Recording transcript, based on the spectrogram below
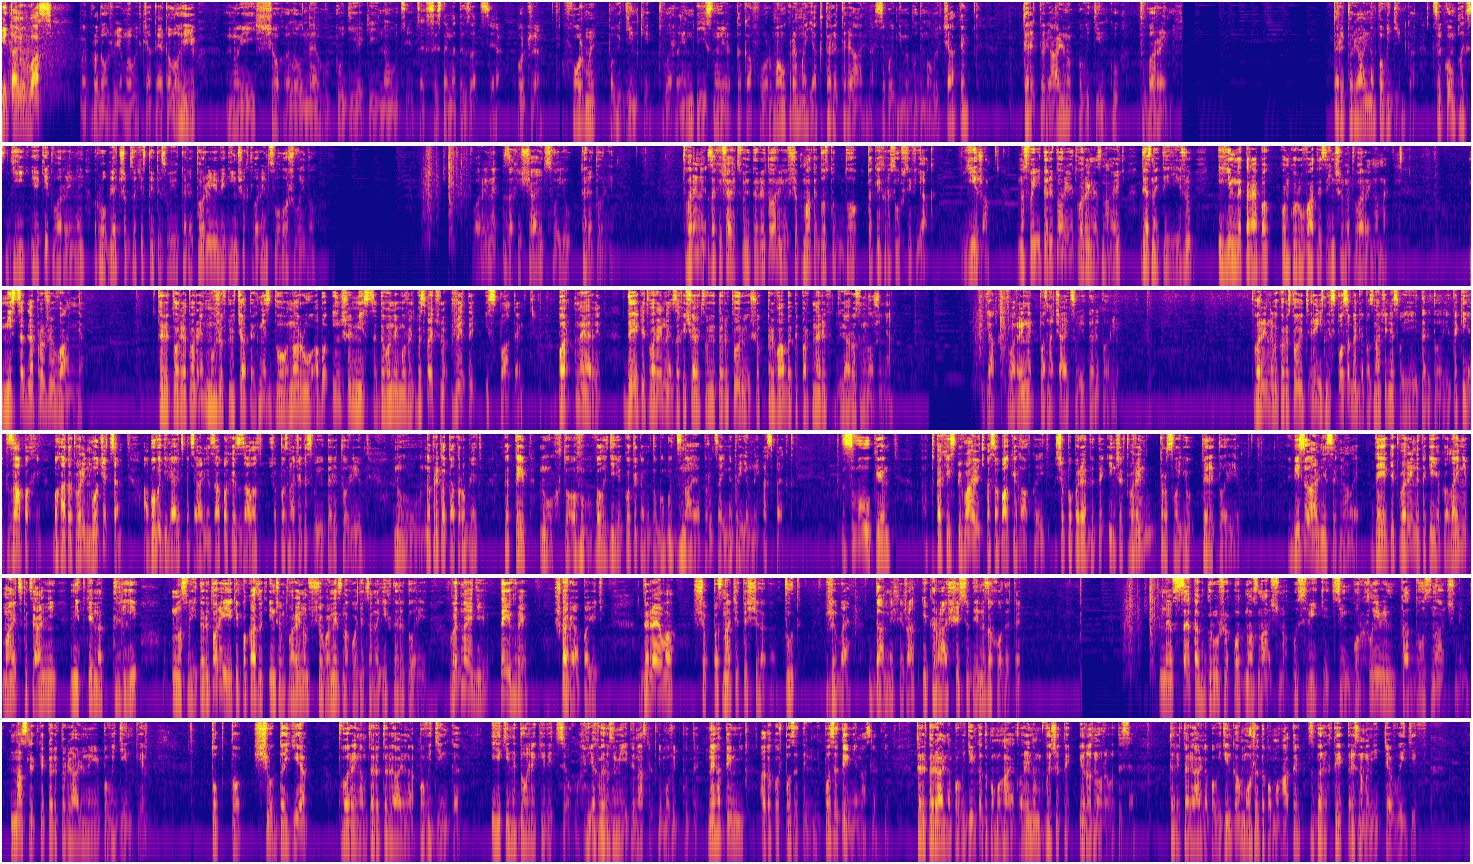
Вітаю вас! Ми продовжуємо вивчати етологію. Ну і що головне в будь-якій науці це систематизація. Отже, форми поведінки тварин існує така форма окрема, як територіальна. Сьогодні ми будемо вивчати територіальну поведінку тварин. Територіальна поведінка це комплекс дій, які тварини роблять, щоб захистити свою територію від інших тварин свого ж виду. Тварини захищають свою територію. Тварини захищають свою територію, щоб мати доступ до таких ресурсів, як їжа. На своїй території тварини знають, де знайти їжу, і їм не треба конкурувати з іншими тваринами. Місце для проживання. Територія тварин може включати гніздо, нору або інше місце, де вони можуть безпечно жити і спати. Партнери. Деякі тварини захищають свою територію, щоб привабити партнерів для розмноження. Як тварини позначають свою територію? Тварини використовують різні способи для позначення своєї території, такі як запахи. Багато тварин мочаться або виділяють спеціальні запахи з залоз, щоб позначити свою територію. Ну, наприклад, так роблять коти. Ну, хто володіє котиками, то, мабуть, знає про цей неприємний аспект. Звуки. Птахи співають, а собаки гавкають, щоб попередити інших тварин про свою територію. Візуальні сигнали. Деякі тварини, такі як олені, мають спеціальні мітки на тлі на своїй території, які показують іншим тваринам, що вони знаходяться на їх території. Ведмеді, тигри шкаряпають дерева, щоб позначити, що тут живе даний хижак, і краще сюди не заходити. Не все так друже однозначно у світі цим бурхливим та двозначним. Наслідки територіальної поведінки. Тобто, що дає тваринам територіальна поведінка, і які недоліки від цього. Як ви розумієте, наслідки можуть бути негативні, а також позитивні. Позитивні наслідки. Територіальна поведінка допомагає тваринам вижити і розмножуватися. Територіальна поведінка може допомагати зберегти різноманіття видів.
